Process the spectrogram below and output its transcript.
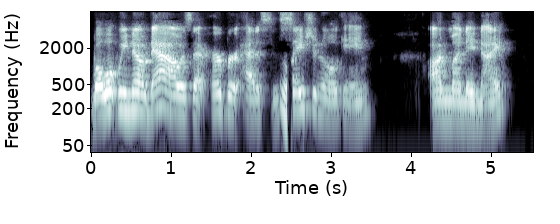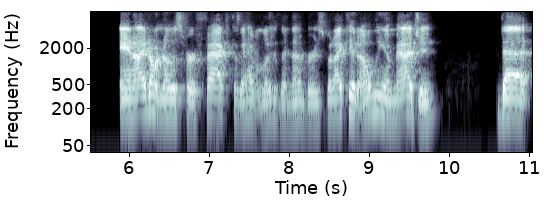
Well, what we know now is that Herbert had a sensational game on Monday night. And I don't know this for a fact because I haven't looked at the numbers, but I could only imagine that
